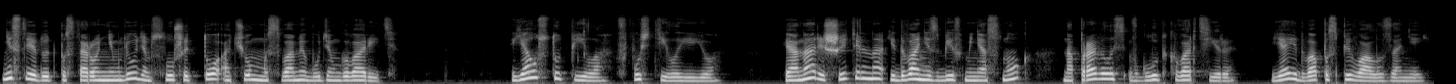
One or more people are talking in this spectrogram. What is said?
«Не следует посторонним людям слушать то, о чем мы с вами будем говорить». Я уступила, впустила ее. И она решительно, едва не сбив меня с ног, направилась вглубь квартиры. Я едва поспевала за ней.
